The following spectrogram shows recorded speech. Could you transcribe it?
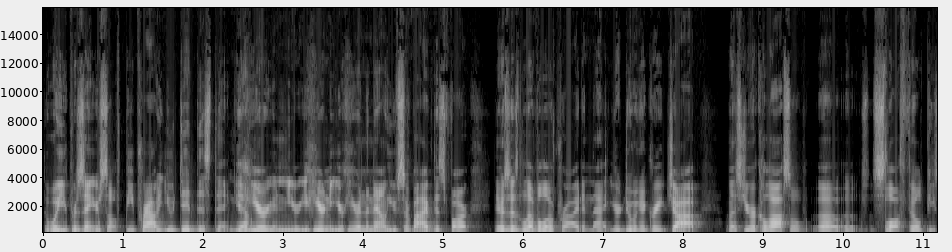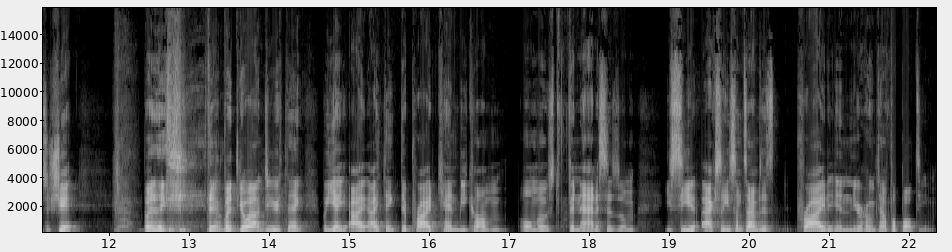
the way you present yourself. Be proud. You did this thing. You're Yeah. here, and you're, you're here. You're here in the now. You've survived this far. There's a level of pride in that. You're doing a great job, unless you're a colossal uh, sloth-filled piece of shit. But like, but go out and do your thing. But yeah, I, I think that pride can become almost fanaticism. You see, actually, sometimes it's pride in your hometown football team.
